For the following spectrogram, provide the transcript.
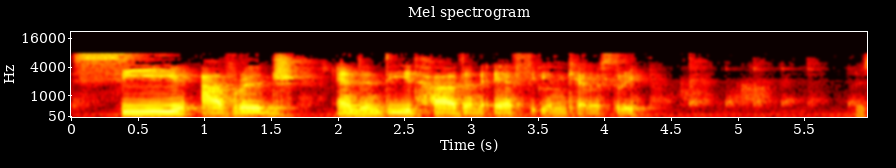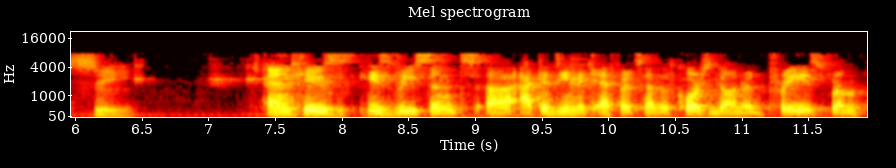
C average and indeed had an F in chemistry. I see. And his his recent uh, academic efforts have, of course, garnered praise from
